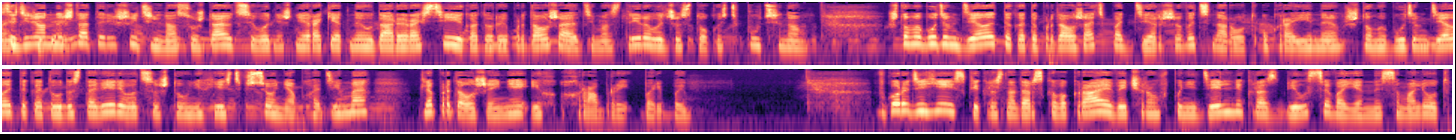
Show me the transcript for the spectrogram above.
Соединенные Штаты решительно осуждают сегодняшние ракетные удары России, которые продолжают демонстрировать жестокость Путина. Что мы будем делать, так это продолжать поддерживать народ Украины. Что мы будем делать, так это удостовериваться, что у них есть все необходимое для продолжения их храброй борьбы. В городе Ейске Краснодарского края вечером в понедельник разбился военный самолет.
